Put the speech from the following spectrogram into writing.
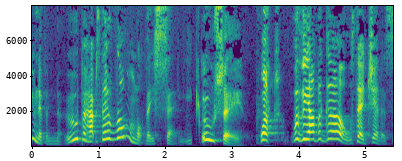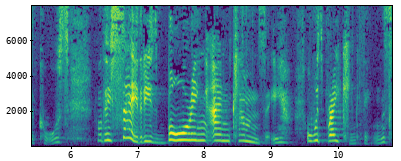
you never know. Perhaps they're wrong what they say. Who say? What? Well, the other girls, they're jealous, of course. Well, they say that he's boring and clumsy, always breaking things.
